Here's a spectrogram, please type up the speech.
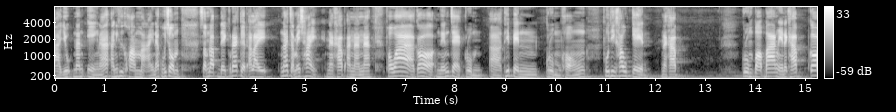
อายุนั่นเองนะ อันนี้คือความหมายนะคุณผู้ชมสำหรับเด็กแรกเกิดอะไรน่าจะไม่ใช่นะครับ อันนั้นนะ เพราะว่าก็เน้นแจกกลุ่มที่เป็นกลุ่มของผู้ที่เข้าเกณฑ์นะครับ กลุ่มเปราะบางเนี่ยนะครับ ก็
